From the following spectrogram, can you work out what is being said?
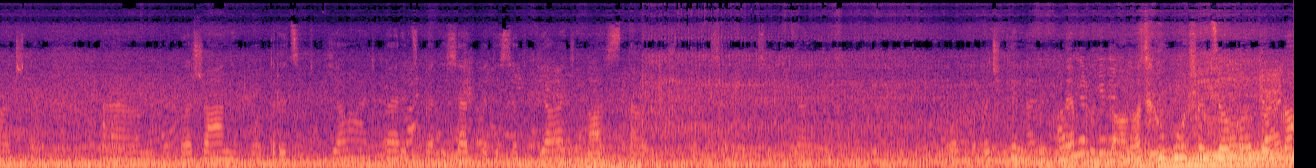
Бачите, Ем, баклажани по 35, перець 50-55, у нас також 50-55. Кабачки навіть не подала, тому що цього добра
